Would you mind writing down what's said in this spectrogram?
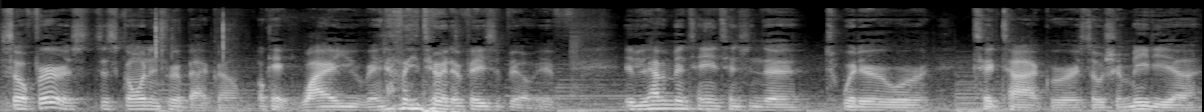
So first, just going into her background. Okay, why are you randomly doing a face build? If if you haven't been paying attention to Twitter or TikTok or social media,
